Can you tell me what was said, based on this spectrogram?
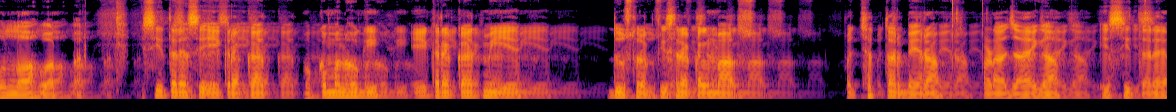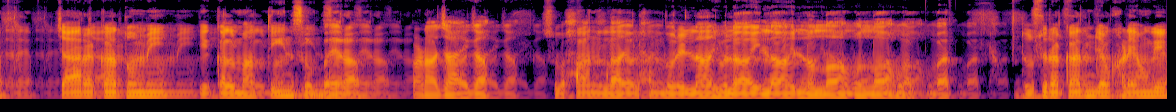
अल्लाह अकबर। इसी तरह से एक रकात मुकम्मल होगी। एक रकात में ये, दूसरा, तीसरा कलमा पचहत्तर बेरा पढ़ा जाएगा। इसी तरह चार रकातों में ये कलमा तीन सौ बेरा पढ़ा जाएगा। सुबहान अकबर। दूसरे रकात में जब खड़े होंगे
